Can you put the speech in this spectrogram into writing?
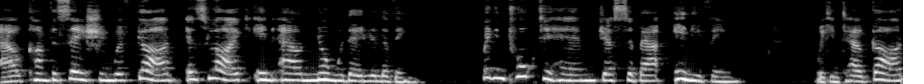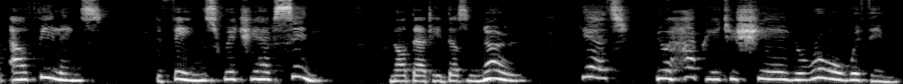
Our conversation with God is like in our normal daily living. We can talk to Him just about anything. We can tell God our feelings, the things which we have seen. Not that He doesn't know, yet you are happy to share your role with him.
